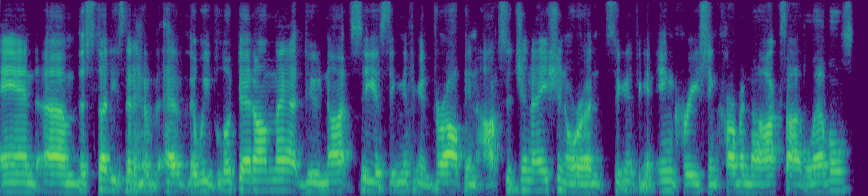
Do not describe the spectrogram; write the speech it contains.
And um, the studies that have, have that we've looked at on that do not see a significant drop in oxygenation or a significant increase in carbon dioxide levels.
